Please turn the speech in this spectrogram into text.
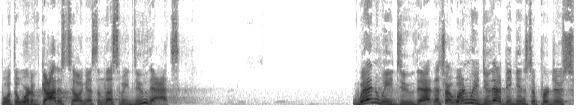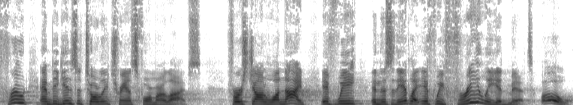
But what the Word of God is telling us, unless we do that, when we do that, that's right, when we do that, it begins to produce fruit and begins to totally transform our lives. 1 John 1 9, if we, and this is the Amplified, if we freely admit, oh,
